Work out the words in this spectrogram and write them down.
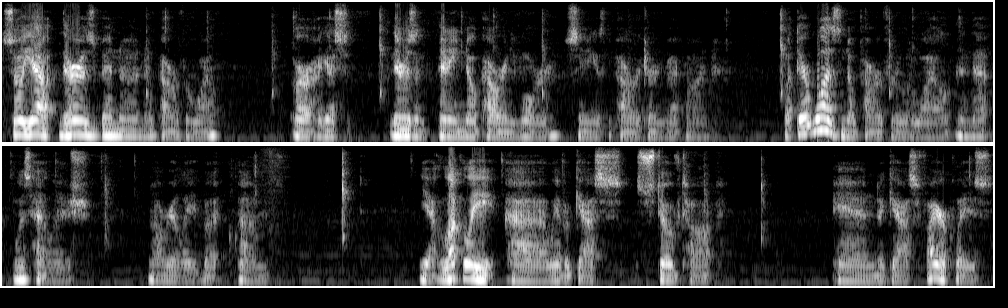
So, yeah, there has been uh, no power for a while. Or, I guess, there isn't any no power anymore, seeing as the power turned back on. But there was no power for a little while, and that was hellish. Not really, but, um, yeah, luckily uh, we have a gas stove top and a gas fireplace.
